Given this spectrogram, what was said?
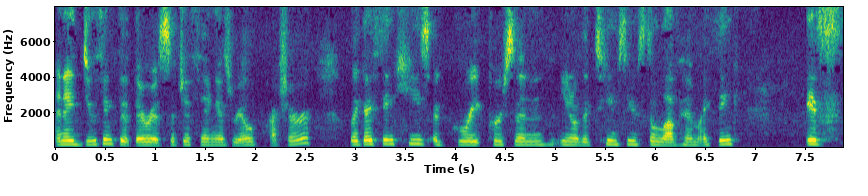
and I do think that there is such a thing as real pressure like I think he's a great person. You know, the team seems to love him. I think if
